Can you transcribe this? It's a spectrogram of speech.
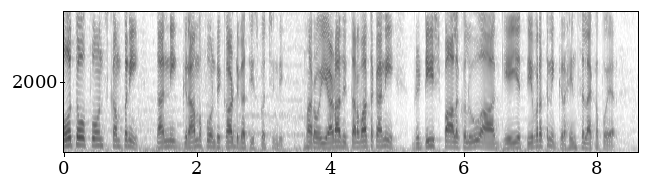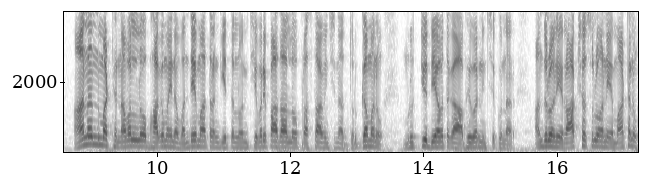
పోతో ఫోన్స్ కంపెనీ దాన్ని గ్రామఫోన్ రికార్డుగా తీసుకొచ్చింది. మరో ఏడాది తర్వాత కానీ బ్రిటిష్ పాలకులు ఆ గేయ తీవ్రతని గ్రహించలేకపోయారు. ఆనంద్ మఠ్ నవలలో భాగమైన వందే మాతరం గీతంలోని చివరి పాదాల్లో ప్రస్తావించిన దుర్గమ్మను మృత్యుదేవతగా అభివర్ణించుకున్నారు. అందులోని రాక్షసులు అనే మాటను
